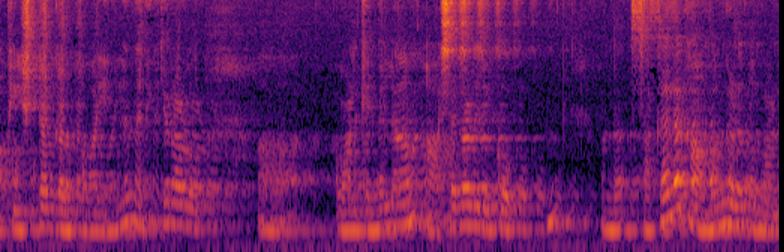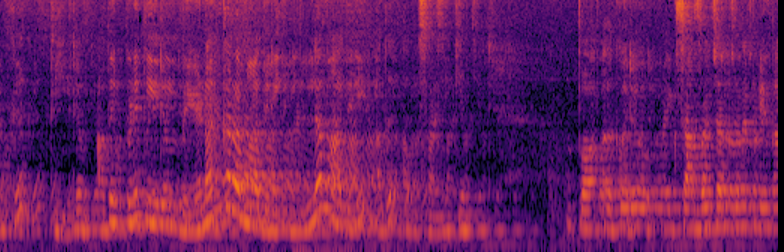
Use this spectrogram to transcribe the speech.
അഭീഷ്ടങ്ങളും അവ എന്നെ നനയ്ക്കറാളോ? അവൾക്ക് എന്നെല്ലാം ആശകളിരിക്കോ? എന്താ സകല കാമങ്ങളും അവൾക്ക് തീരും. അതെപ്പോഴും തീരും? വേണങ്കറ മാതിരി നല്ല മാതിരി അത് അവസാനിക്കും. അപ്പോൾ അതൊക്കെ ഒരു എക്സാമ്പിൾ ചെറുതപ്പെടുന്ന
